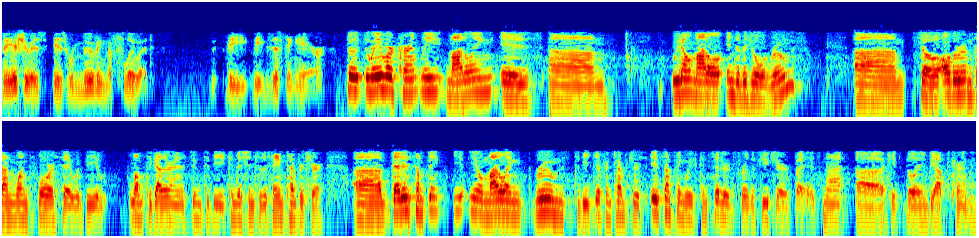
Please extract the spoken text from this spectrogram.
The issue is is removing the fluid, the the existing air. So the way we're currently modeling is um, we don't model individual rooms. Um, so all the rooms on one floor, say, would be lumped together and assumed to be conditioned to the same temperature. Um, that is something, you, you know, modeling rooms to be different temperatures is something we've considered for the future, but it's not uh, a capability in BEopt currently.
